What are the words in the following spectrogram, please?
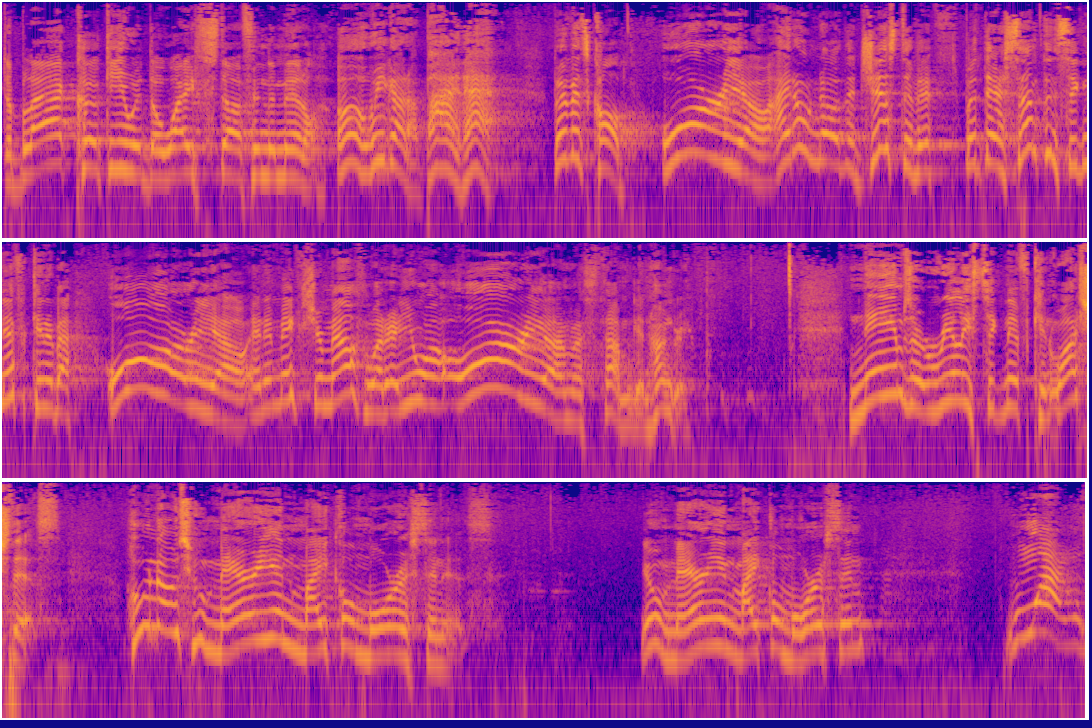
the black cookie with the white stuff in the middle. Oh, we got to buy that. But if it's called Oreo, I don't know the gist of it, but there's something significant about Oreo, and it makes your mouth water. You want Oreo. I'm, I'm getting hungry. Names are really significant. Watch this. Who knows who Marion Michael Morrison is? You know Marion Michael Morrison? What?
